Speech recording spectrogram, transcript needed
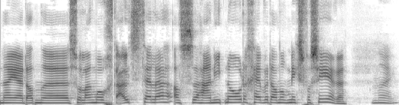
nou ja, dan zo lang mogelijk uitstellen. Als ze haar niet nodig hebben, dan ook niks forceren. Nee.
